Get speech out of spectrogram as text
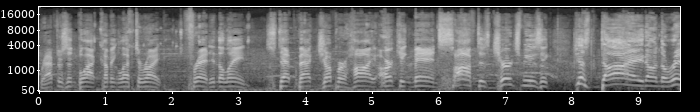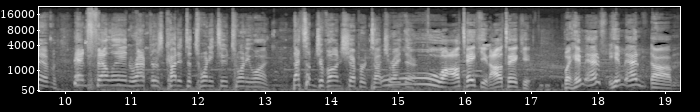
Raptors in black coming left to right. Fred in the lane. Step back jumper high, arcing man, soft as church music. Just died on the rim and fell in. Raptors cut it to 22 21. That's some Jevohn Shepherd touch right there. Ooh, I'll take it. I'll take it. But him and him and um,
